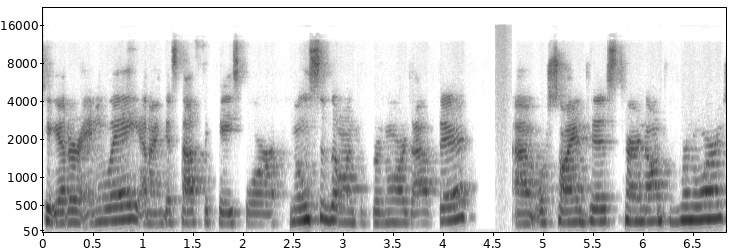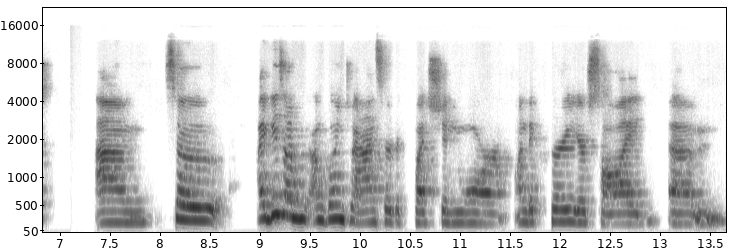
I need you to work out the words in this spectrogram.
together anyway. And I guess that's the case for most of the entrepreneurs out there um, or scientists turned entrepreneurs. Um, so I guess I'm, I'm going to answer the question more on the career side um,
